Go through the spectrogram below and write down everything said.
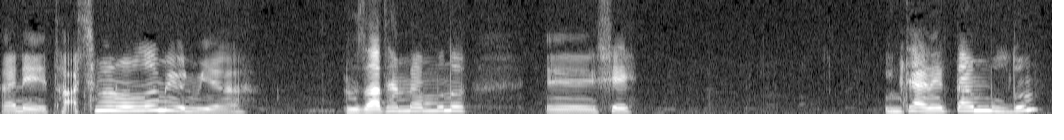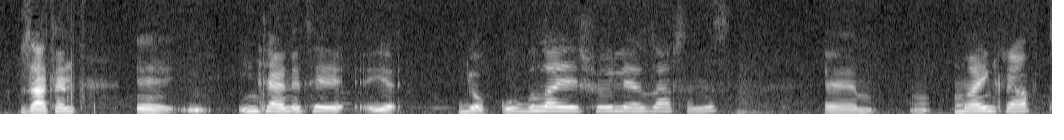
Hani tatmin olamıyorum ya. Zaten ben bunu e, şey internetten buldum. Zaten e, internete e, yok Google'a şöyle yazarsanız e, Minecraft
